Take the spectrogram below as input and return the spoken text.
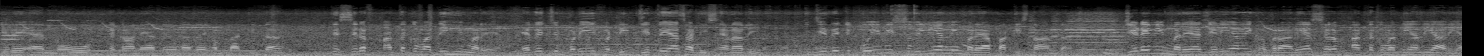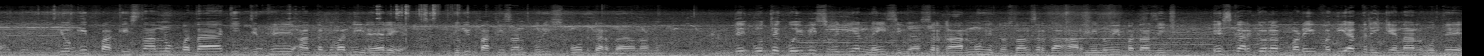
ਜਿਹੜੇ ਇਹ ਨੌ ਟਿਕਾਣਿਆਂ ਤੇ ਉਹਨਾਂ ਦਾ ਹਮਲਾ ਕੀਤਾ ਤੇ ਸਿਰਫ ਆਤੰਕਵਾਦੀ ਹੀ ਮਰੇ ਆ। ਇਹਦੇ 'ਚ ਬੜੀ ਵੱਡੀ ਜਿੱਤ ਆ ਸਾਡੀ ਸੈਨਾ ਦੀ ਜਿਹਦੇ 'ਚ ਕੋਈ ਵੀ ਸਿਵਲੀਅਨ ਨਹੀਂ ਮਰਿਆ ਪਾਕਿਸਤਾਨ ਦਾ। ਜਿਹੜੇ ਵੀ ਮਰਿਆ ਜਿਹੜੀਆਂ ਵੀ ਖਬਰਾਂ ਆ ਰਹੀਆਂ, ਸਿਰਫ ਆਤੰਕਵਾਦੀਆਂ ਦੀ ਆ। ਰਹੀਆਂ ਕਿਉਂਕਿ ਪਾਕਿਸਤਾਨ ਨੂੰ ਪਤਾ ਹੈ ਕਿ ਜਿੱਥੇ ਆਤੰਕਵਾਦੀ ਰਹਿ ਰਹੇ ਆ, ਕਿਉਂਕਿ ਪਾਕਿਸਤਾਨ ਪੂਰੀ ਸਪੋਰਟ ਕਰਦਾ ਹੈ ਉਹਨਾਂ ਨੂੰ। ਤੇ ਉੱਥੇ ਕੋਈ ਵੀ ਸਿਵਲੀਅਨ ਨਹੀਂ ਸੀਗਾ। ਸਰਕਾਰ ਨੂੰ, ਹਿੰਦੁਸਤਾਨ ਸਰਕਾਰ, ਆਰਮੀ ਨੂੰ ਵੀ ਪਤਾ ਸੀ। ਇਸ ਕਰਕੇ ਉਹਨਾਂ ਬੜੇ ਵਧੀਆ ਤਰੀਕੇ ਨਾਲ ਉੱਥੇ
